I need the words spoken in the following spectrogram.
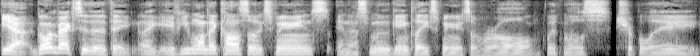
yeah, going back to the thing, like if you want that console experience and a smooth gameplay experience overall with most AAA,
